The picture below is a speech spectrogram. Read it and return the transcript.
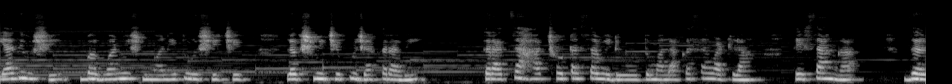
या दिवशी भगवान विष्णू आणि तुळशीची लक्ष्मीची पूजा करावी. तर आजचा हा छोटासा व्हिडिओ तुम्हाला कसा वाटला ते सांगा. जर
